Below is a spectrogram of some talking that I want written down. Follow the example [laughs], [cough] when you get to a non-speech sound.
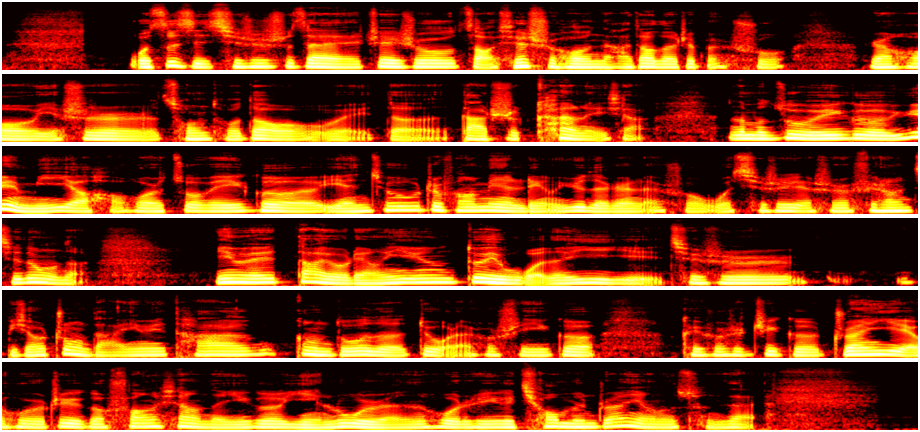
我自己其实是在这周早些时候拿到的这本书，然后也是从头到尾的大致看了一下。那么作为一个乐迷也好，或者作为一个研究这方面领域的人来说，我其实也是非常激动的，因为大有良英对我的意义其实比较重大，因为它更多的对我来说是一个可以说是这个专业或者这个方向的一个引路人，或者是一个敲门砖一样的存在。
